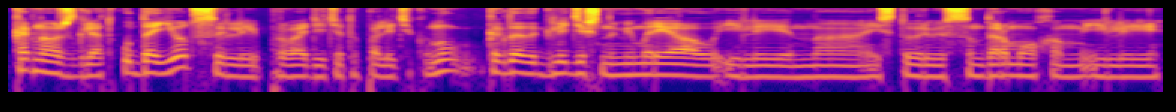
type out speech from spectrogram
как, на ваш взгляд, удается ли проводить эту политику? Ну, когда глядишь на мемориал или на историю с Сандармохом, или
